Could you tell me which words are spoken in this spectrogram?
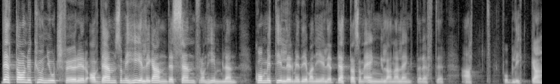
Detta har nu kungjorts för er av dem som i helig ande sänd från himlen kommit till er med evangeliet. Detta som änglarna längtar efter att få blicka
